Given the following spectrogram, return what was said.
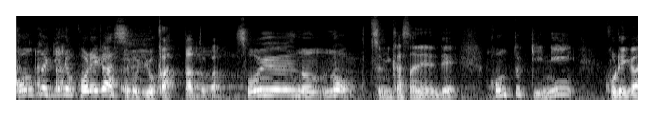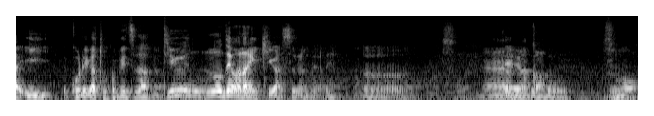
この時のこれがすごい良かったとかうん。そういうのの積み重ねでこの時にこれがいいこれが特別だっていうのではない気がするんだよね。うん。そうね。なんかその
